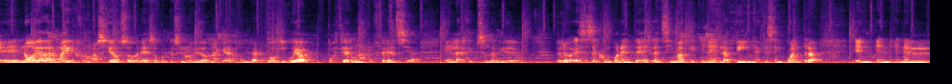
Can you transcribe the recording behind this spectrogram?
Eh, no voy a dar mayor información sobre eso porque si no el video me va a quedar muy largo y voy a postear una referencia en la descripción del video. Pero ese es el componente, es la enzima que tiene la piña, que se encuentra en, el,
